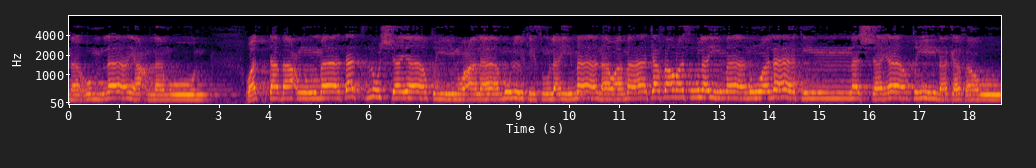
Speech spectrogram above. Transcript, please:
إنهم لا يعلمون واتبعوا ما تتلو الشياطين على ملك سليمان وما كفر سليمان ولكن الشياطين كفروا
